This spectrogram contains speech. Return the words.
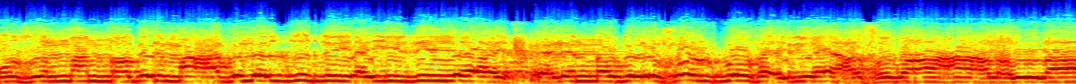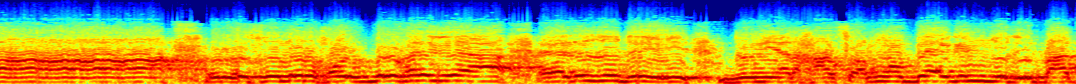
মুসলমান নবীর মাহবিলে যদি এই দিয়ে নবীর খুশবু খাইবে আসবাহ রসুলের খুশবু খাইবে এটা যদি দুনিয়ার হাসর মধ্যে যদি বাদ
